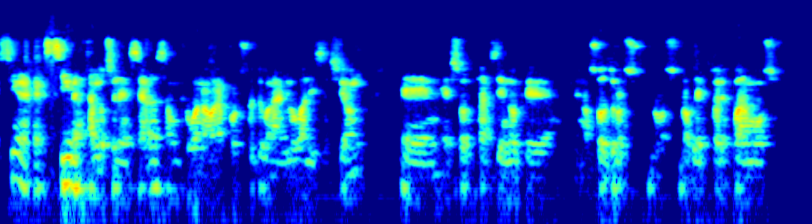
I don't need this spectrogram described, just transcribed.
siguen, estando silenciadas, aunque bueno, ahora por suerte con la globalización eh, eso está haciendo que, nosotros, los, lectores, podamos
